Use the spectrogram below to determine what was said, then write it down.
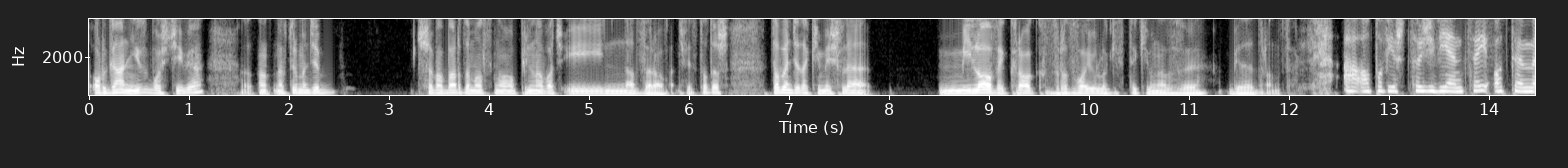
organizm właściwie, na, na którym będzie trzeba bardzo mocno pilnować i nadzorować. Więc to też, to będzie taki, myślę, milowy krok w rozwoju logistyki u nas w Biedronce. A opowiesz coś więcej o tym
